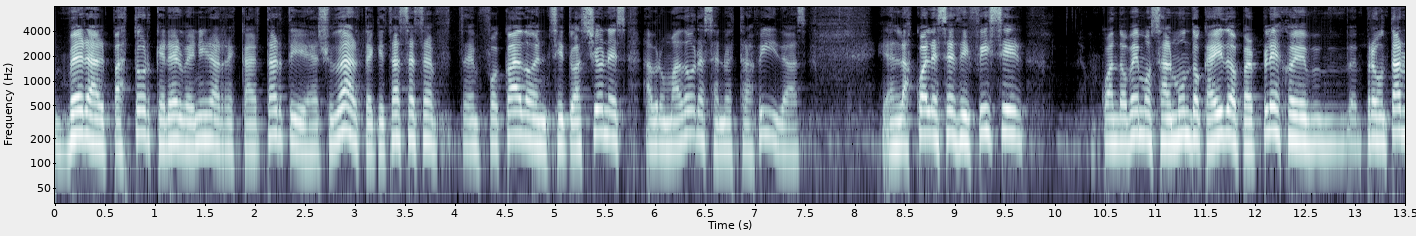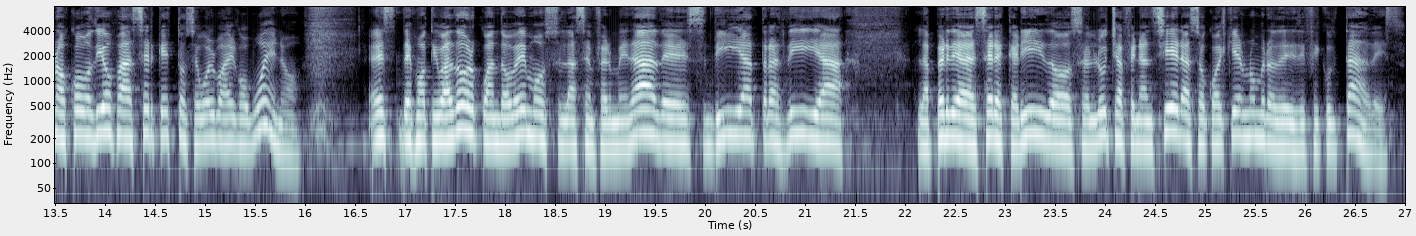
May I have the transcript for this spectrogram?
ver al pastor querer venir a rescatarte y ayudarte, quizás estás enfocado en situaciones abrumadoras en nuestras vidas en las cuales es difícil cuando vemos al mundo caído perplejo y preguntarnos cómo Dios va a hacer que esto se vuelva algo bueno. Es desmotivador cuando vemos las enfermedades día tras día, la pérdida de seres queridos, luchas financieras o cualquier número de dificultades.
